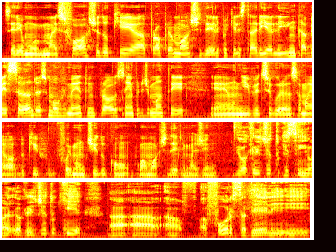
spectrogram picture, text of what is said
seria mais forte do que a própria morte dele, porque ele estaria ali encabeçando esse movimento em prol sempre de manter é, um nível de segurança maior do que foi mantido com, com a morte dele, imagino. Eu acredito que sim. Eu acredito que a, a, a, força dele e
